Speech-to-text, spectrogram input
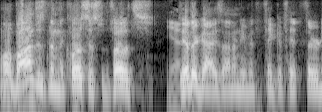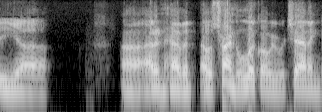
Well, Bonds has been the closest with votes. Yeah. The other guys, I don't even think have hit 30. Uh, uh, I didn't have it. I was trying to look while we were chatting.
